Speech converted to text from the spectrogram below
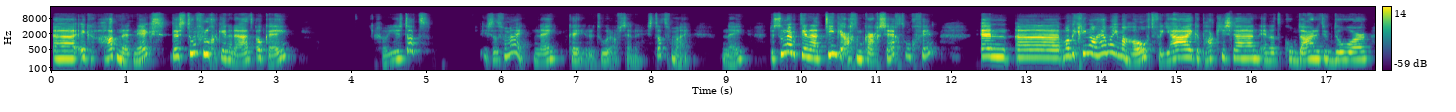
Uh, ik had net niks. Dus toen vroeg ik inderdaad, oké, okay, is dat? Is dat voor mij? Nee. Oké, retour afzenden. Is dat voor mij? Nee. Dus toen heb ik het inderdaad tien keer achter elkaar gezegd ongeveer. En, uh, want ik ging al helemaal in mijn hoofd van ja, ik heb hakjes aan en dat komt daar natuurlijk door.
